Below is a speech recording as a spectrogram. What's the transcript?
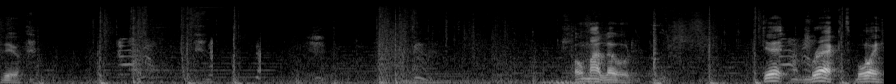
To do. Oh my lord. Get wrecked, boy.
